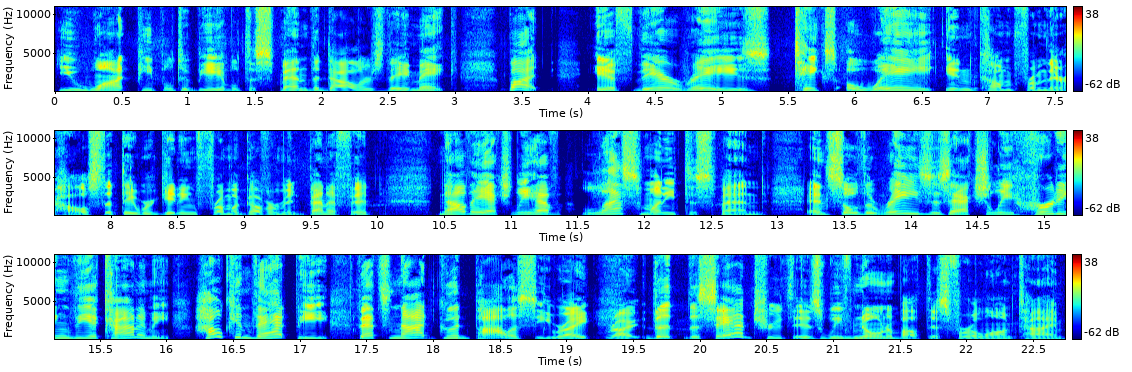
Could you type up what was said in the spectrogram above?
You want people to be able to spend the dollars they make. But if their raise takes away income from their house that they were getting from a government benefit. Now they actually have less money to spend. And so the raise is actually hurting the economy. How can that be? That's not good policy, right? Right. The the sad truth is we've known about this for a long time,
